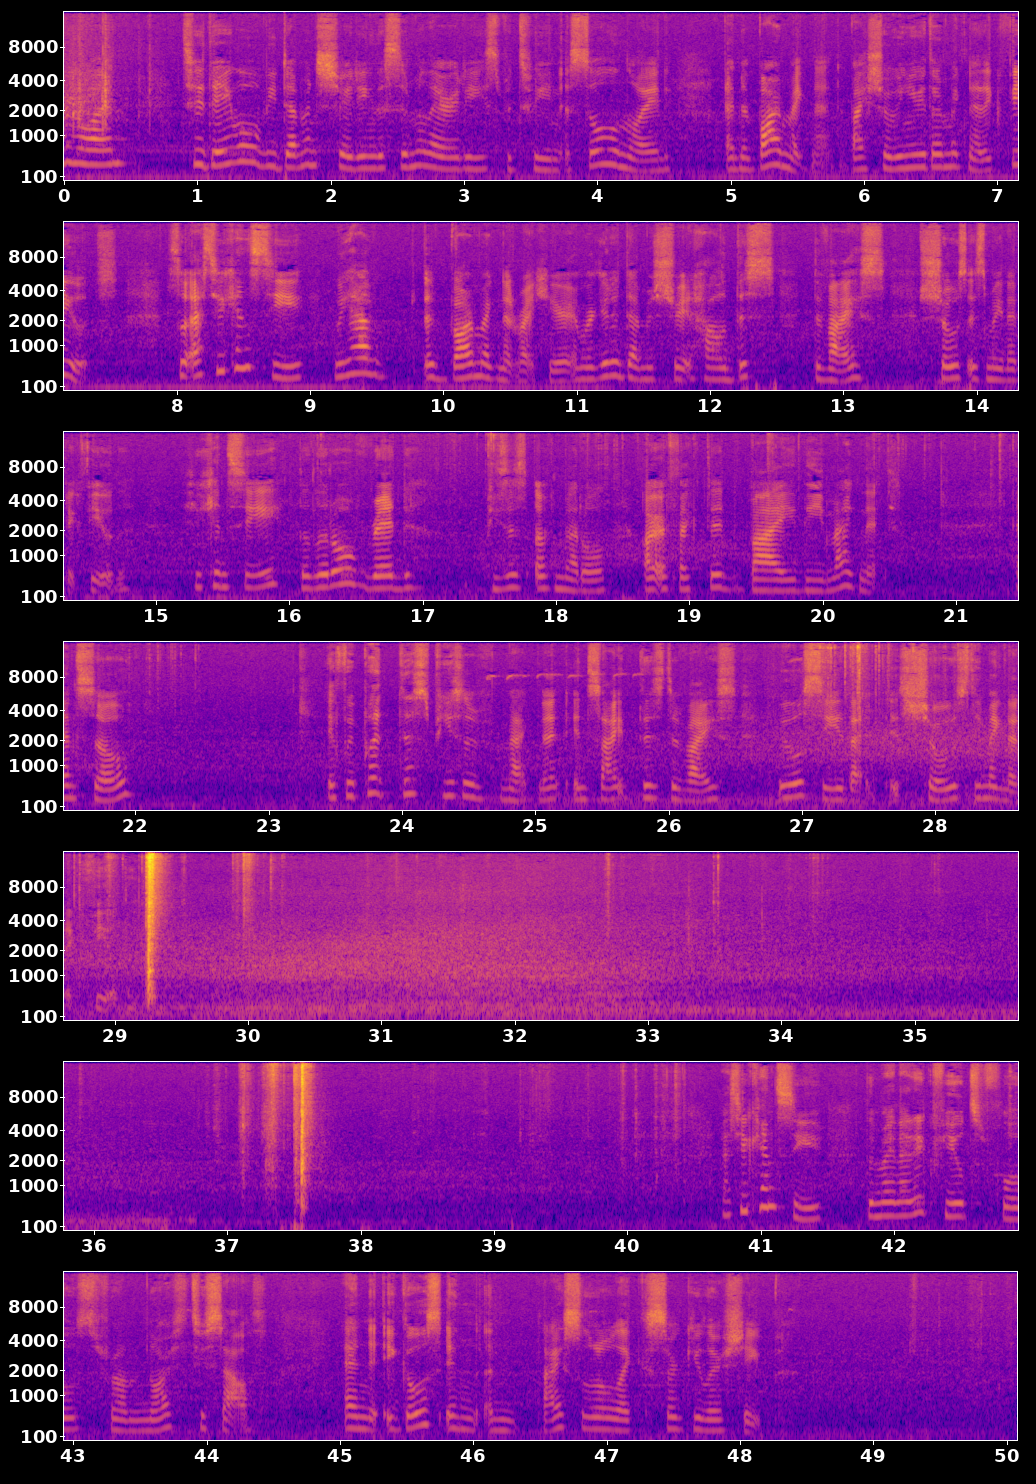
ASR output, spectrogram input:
everyone! Today we'll be demonstrating the similarities between a solenoid and a bar magnet by showing you their magnetic fields. So as you can see, we have a bar magnet right here and we're going to demonstrate how this device shows its magnetic field. You can see the little red pieces of metal are affected by the magnet. And so, if we put this piece of magnet inside this device, we will see that it shows the magnetic field. As you can see, the magnetic field flows from north to south and it goes in a nice little like circular shape.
